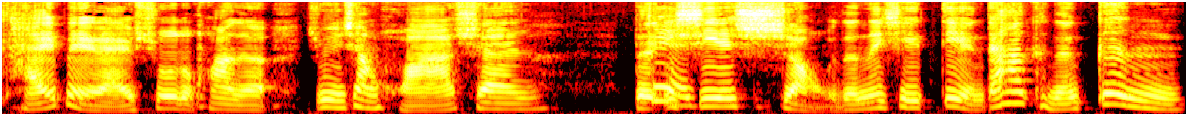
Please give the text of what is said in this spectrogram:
台北来说的话呢，就是像华山的一些小的那些店，大家可能更。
